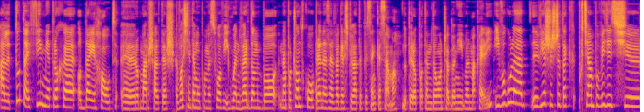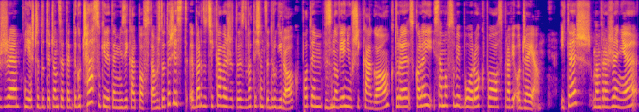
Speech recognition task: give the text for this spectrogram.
ale tutaj w filmie trochę oddaje hołd e, Rob Marshall też właśnie temu pomysłowi i Gwen Verdon, bo na początku Renée Zellweger śpiewa tę piosenkę sama, dopiero potem dołącza do niej Vel McKelly. I w ogóle, e, wiesz, jeszcze tak chciałam powiedzieć, e, że jeszcze dotyczące te, tego czasu, kiedy ten musical powstał, że to też jest bardzo ciekawe, że to jest 2002 rok, po tym wznowieniu Chicago, które z kolei samo w sobie było rok po sprawie OJ'a. I też mam wrażenie,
